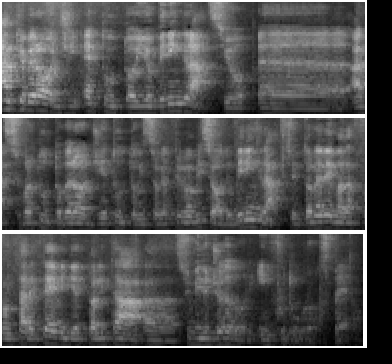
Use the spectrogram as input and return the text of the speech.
anche per oggi è tutto, io vi ringrazio, eh, anzi soprattutto per oggi è tutto, visto che è il primo episodio, vi ringrazio e torneremo ad affrontare temi di attualità eh, sui videogiocatori in futuro, spero.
